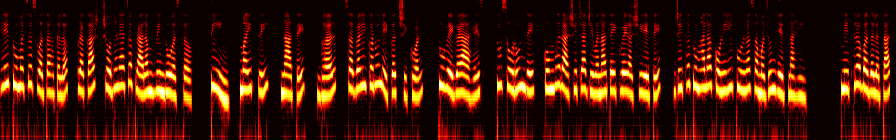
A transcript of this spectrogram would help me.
हे तुमचं स्वतःतलं प्रकाश शोधण्याचं प्रारंभ बिंदू असतं. तीन. मैत्री नाते घर सगळीकडून एकच शिकवण. तू वेगळा आहेस तू सोडून दे. कुंभ राशीच्या जीवनात एक वेळ अशी येते जिथं तुम्हाला कोणीही पूर्ण समजून घेत नाही. मित्र बदलतात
